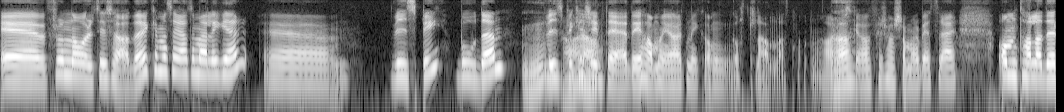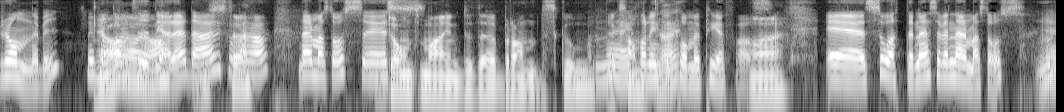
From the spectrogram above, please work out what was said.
Ja. Eh, från norr till söder kan man säga att de här ligger. Eh, Visby, Boden. Mm. Visby Ah, kanske ja. inte är, det har man ju hört mycket om Gotland att man har, Ja. ska ha försvarssamarbete där. Omtalade Ronneby som vi Ja, pratade om ja, ja. tidigare. Där Just kommer ha. Närmast oss. Eh, Don't mind the brandskum. Nej, liksom. håll inte Nej. på med PFAS. Eh, Såtenäs är väl närmast oss. Mm.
